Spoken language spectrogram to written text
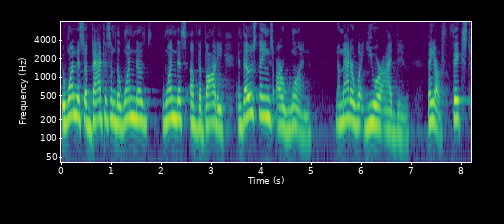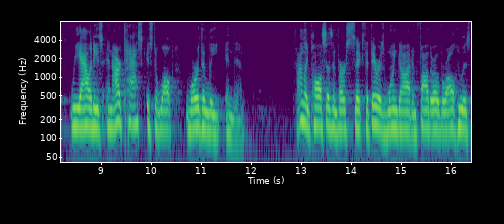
the oneness of baptism, the oneness oneness of the body, and those things are one, no matter what you or I do. They are fixed realities, and our task is to walk worthily in them. Finally, Paul says in verse 6 that there is one God and Father over all who is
